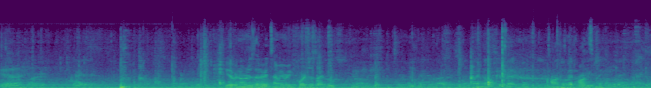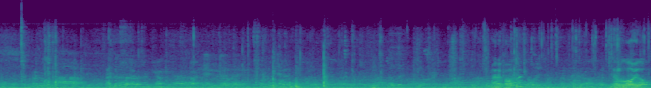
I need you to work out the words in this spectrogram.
Yeah. You ever notice that every time he records us, I lose? I know, because that haunt, it haunts me. Mind if I open it? Te lo.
